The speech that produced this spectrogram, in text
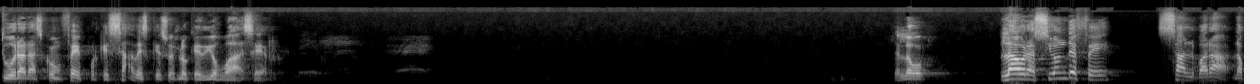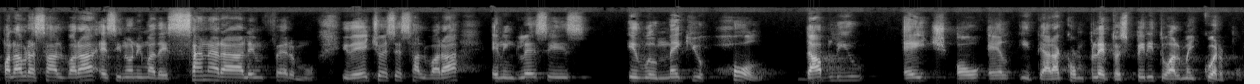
tú orarás con fe porque sabes que eso es lo que Dios va a hacer. Hello. La oración de fe salvará. La palabra salvará es sinónima de sanará al enfermo. Y de hecho ese salvará en inglés es it will make you whole. W H O L y te hará completo, espíritu, alma y cuerpo.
